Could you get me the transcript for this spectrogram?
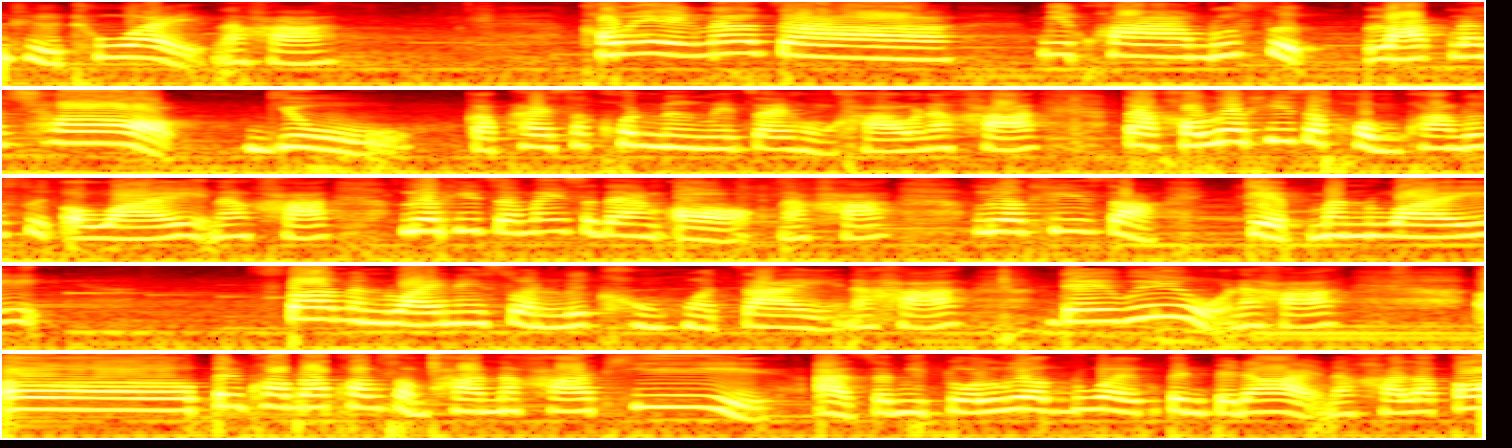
งถือถ้วยนะคะ เขาเองน่าจะมีความรู้สึกรักและชอบอยู่กับใครสักคนหนึ่งในใจของเขานะคะ แต่เขาเลือกที่จะข่มความรู้สึกเอาไว้นะคะ เลือกที่จะไม่แสดงออกนะคะ เลือกที่จะเก็บมันไว้ ซ่อนมันไว้ในส่วนลึกของหัวใจนะคะ เดวิลนะคะ เออเป็นความรักความสัมพันธ์นะคะที่อาจจะมีตัวเลือกด้วยก็เป็นไปได้นะคะ แล้วก็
